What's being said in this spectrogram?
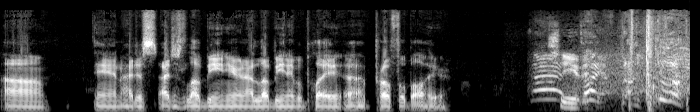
Um, and I just I just love being here, and I love being able to play uh, pro football here. See you.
